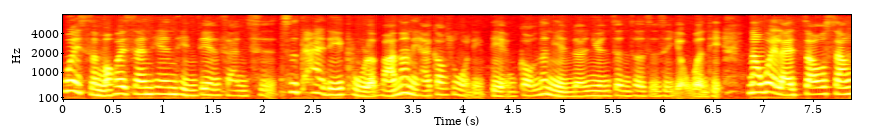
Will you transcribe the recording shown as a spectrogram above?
为什么会三天停电三次？这太离谱了吧？那你还告诉我你电够？那你人员政策是不是有问题？那未来招商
